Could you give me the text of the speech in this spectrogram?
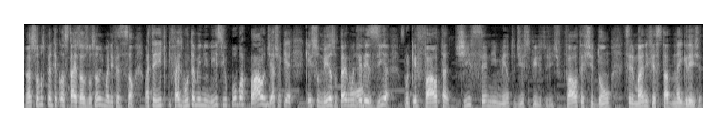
Nós somos pentecostais, nós gostamos de manifestação. Mas tem gente que faz muita meninice e o povo aplaude, acha que é, que é isso mesmo, prega uma é. heresia, porque falta discernimento de espírito, gente. Falta este dom ser manifestado na igreja.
